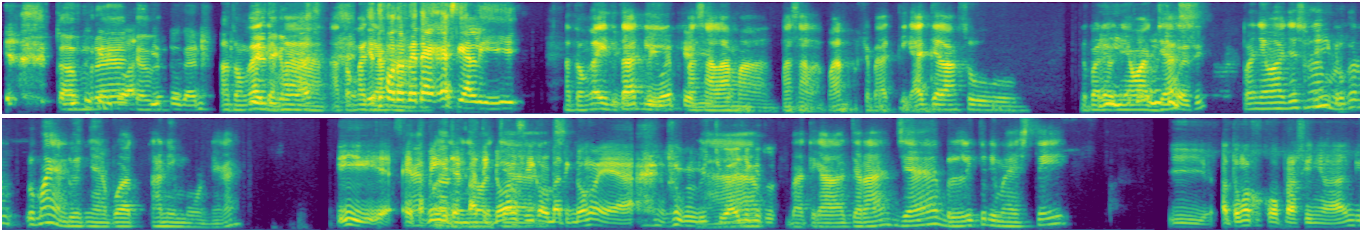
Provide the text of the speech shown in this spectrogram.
itu kampret. gitu kan atau enggak Iya, jangan atau enggak Itu jangan foto BTS kali. Atau enggak itu tadi pas gitu. salaman pas salaman pakai batik aja langsung daripada Iya, nyewa jas? Kalau nyewa jas kan Iya. lu kan lumayan duitnya buat honeymoon ya kan Iya, eh tapi jangan batik doang sih. Kalau batik doang ya lucu Ya, aja gitu. batik Al Azhar aja beli tuh di Majestic Iya, atau nggak ke kooperasinya lagi.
